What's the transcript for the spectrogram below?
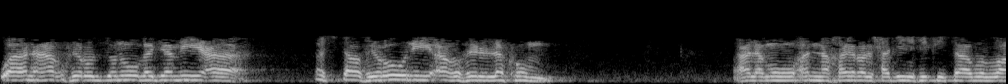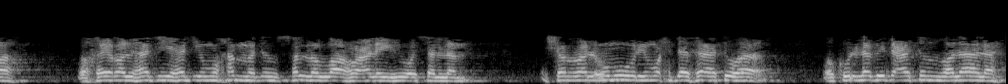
وأنا أغفر الذنوب جميعا فاستغفروني أغفر لكم. اعلموا أن خير الحديث كتاب الله وخير الهدي هدي محمد صلى الله عليه وسلم شر الأمور محدثاتها وكل بدعة ضلالة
